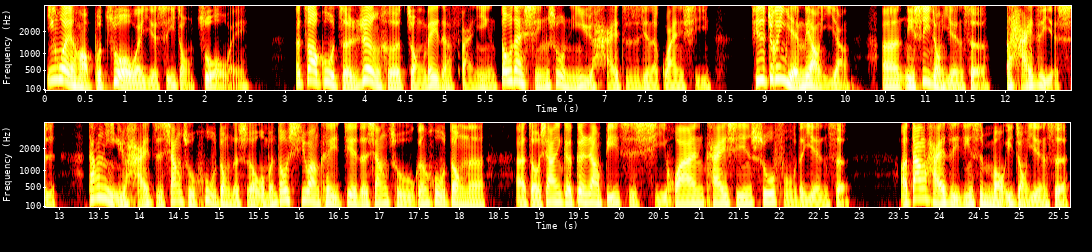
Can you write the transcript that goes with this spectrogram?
因为哈不作为也是一种作为。那照顾者任何种类的反应，都在形塑你与孩子之间的关系。其实就跟颜料一样，呃，你是一种颜色。而孩子也是，当你与孩子相处互动的时候，我们都希望可以借着相处跟互动呢，呃，走向一个更让彼此喜欢、开心、舒服的颜色。而当孩子已经是某一种颜色，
